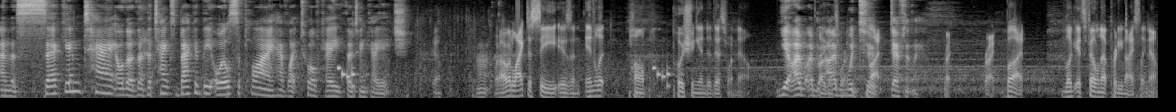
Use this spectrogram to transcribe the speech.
And the second tank, or the, the, the tanks back at the oil supply have like 12k, 13k each. Yeah. Alright. What I would like to see is an inlet pump pushing into this one now. Yeah, I, I, I that's would too, but- definitely. Right. Right. But look, it's filling up pretty nicely now.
